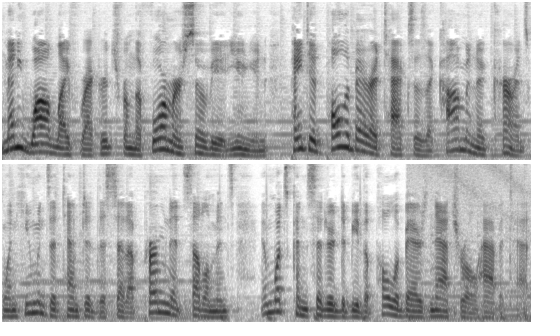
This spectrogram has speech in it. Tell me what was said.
many wildlife records from the former Soviet Union painted polar bear attacks as a common occurrence when humans attempted to set up permanent settlements in what's considered to be the polar bear's natural habitat.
